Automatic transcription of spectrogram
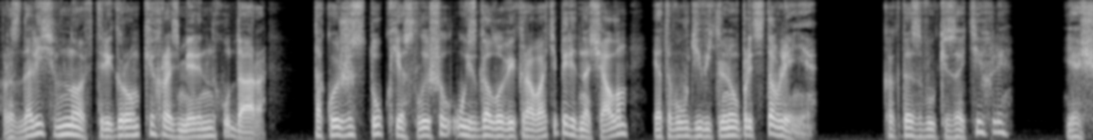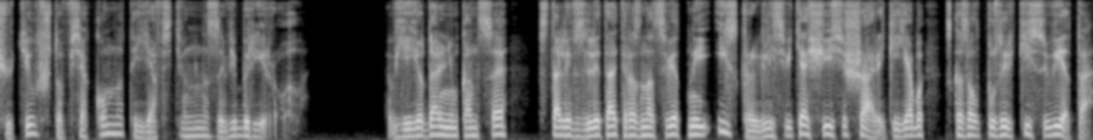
Раздались вновь три громких размеренных удара. Такой же стук я слышал у изголовья кровати перед началом этого удивительного представления. Когда звуки затихли, и ощутил, что вся комната явственно завибрировала. В ее дальнем конце стали взлетать разноцветные искры или светящиеся шарики, я бы сказал, пузырьки света,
